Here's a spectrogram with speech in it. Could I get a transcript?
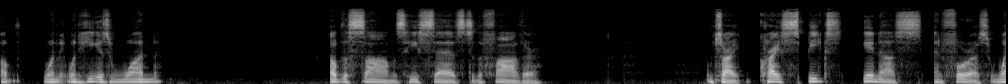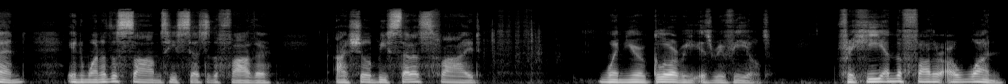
of when when he is one of the Psalms, he says to the Father, I'm sorry, Christ speaks in us and for us when, in one of the Psalms, he says to the Father, I shall be satisfied when your glory is revealed. For he and the Father are one,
